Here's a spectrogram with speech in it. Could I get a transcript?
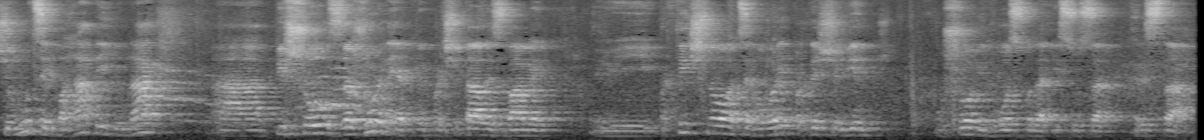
Чому цей багатий юнак а, пішов зажурений, як ми прочитали з вами, і практично це говорить про те, що він ушов від Господа Ісуса Христа.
